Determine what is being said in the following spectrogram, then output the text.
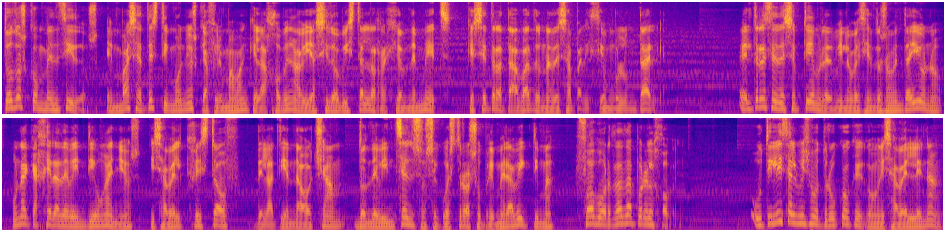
todos convencidos en base a testimonios que afirmaban que la joven había sido vista en la región de Metz, que se trataba de una desaparición voluntaria. El 13 de septiembre de 1991, una cajera de 21 años, Isabel Christophe, de la tienda Auchan, donde Vincenzo secuestró a su primera víctima, fue abordada por el joven. Utiliza el mismo truco que con Isabel Lenan,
